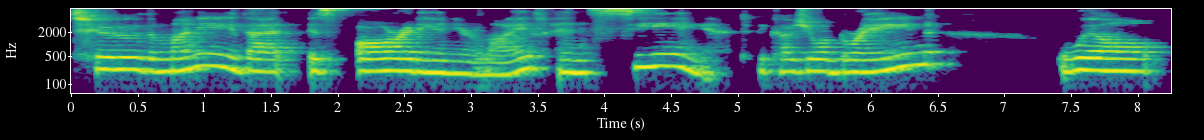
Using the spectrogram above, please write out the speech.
to the money that is already in your life and seeing it because your brain will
